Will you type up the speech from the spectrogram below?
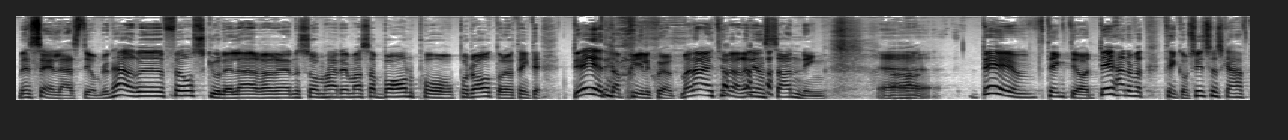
Men sen läste jag om den här eh, förskoleläraren som hade en massa barnporr på datorn och jag tänkte, det är ett aprilskämt. Men nej, tyvärr är det en sanning. Eh, det tänkte jag, det hade varit... Tänk om Sydsvenskan haft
